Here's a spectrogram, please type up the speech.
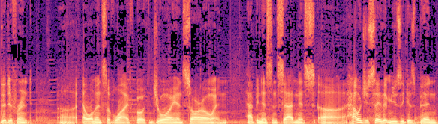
the different uh, elements of life, both joy and sorrow and happiness and sadness. Uh, how would you say that music has been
